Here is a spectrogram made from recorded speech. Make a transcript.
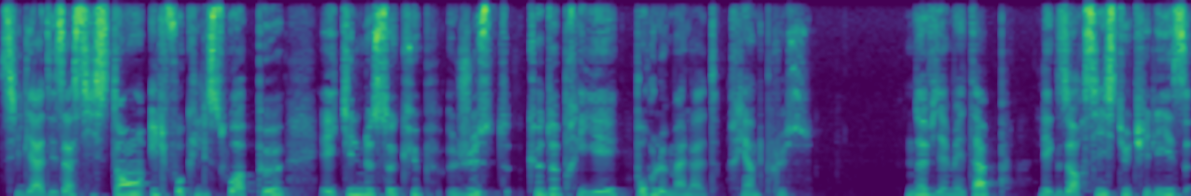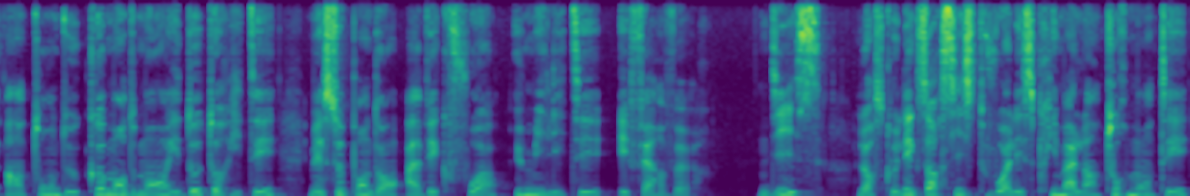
S'il y a des assistants, il faut qu'ils soient peu et qu'ils ne s'occupent juste que de prier pour le malade, rien de plus. Neuvième étape, l'exorciste utilise un ton de commandement et d'autorité, mais cependant avec foi, humilité et ferveur. 10. Lorsque l'exorciste voit l'esprit malin tourmenté,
